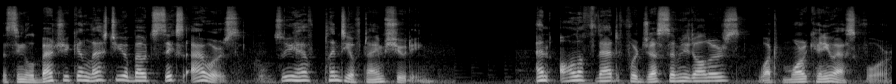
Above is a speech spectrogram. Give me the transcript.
The single battery can last you about 6 hours, so you have plenty of time shooting. And all of that for just $70? What more can you ask for?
